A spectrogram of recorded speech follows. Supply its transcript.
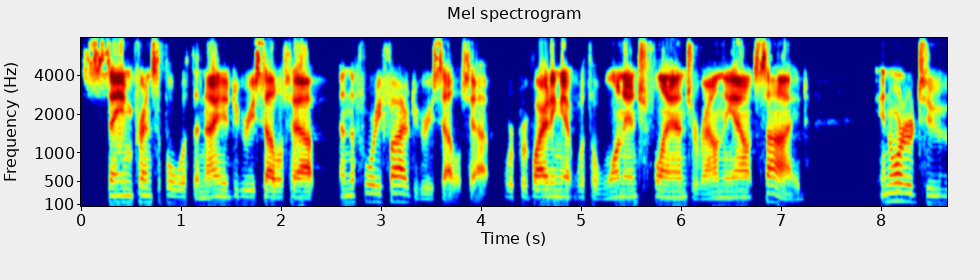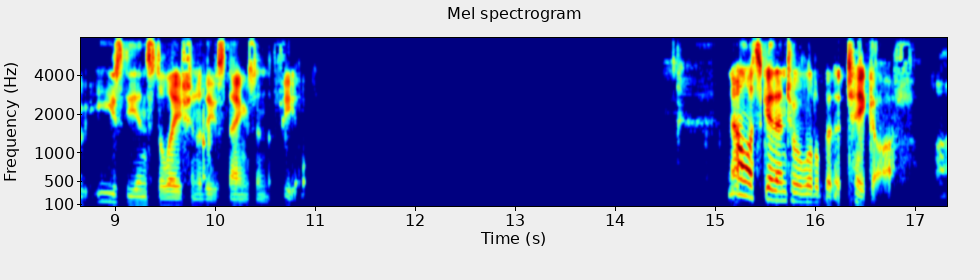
Same principle with the 90 degree saddle tap and the 45 degree saddle tap. We're providing it with a one inch flange around the outside in order to ease the installation of these things in the field. Now let's get into a little bit of takeoff. Uh,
